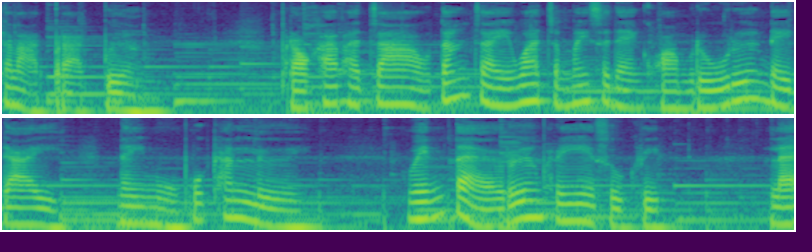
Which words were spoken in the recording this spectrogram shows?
ฉลาดปราดเปรื่อง เพราะข้าพเจ้าตั้งใจว่าจะไม่แสดงความรู้เรื่องใด ๆ ในหมู่พวกท่านเลย เว้นแต่เรื่องพระเยซูคริสต์และ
